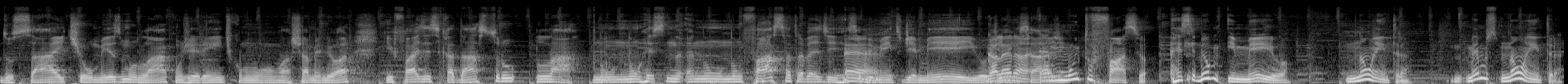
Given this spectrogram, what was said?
do site, ou mesmo lá com o gerente, como achar melhor, e faz esse cadastro lá. Não, não, não, não faça através de recebimento é. de e-mail. Galera, é muito fácil. Recebeu e-mail, não entra. Mesmo não entra.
